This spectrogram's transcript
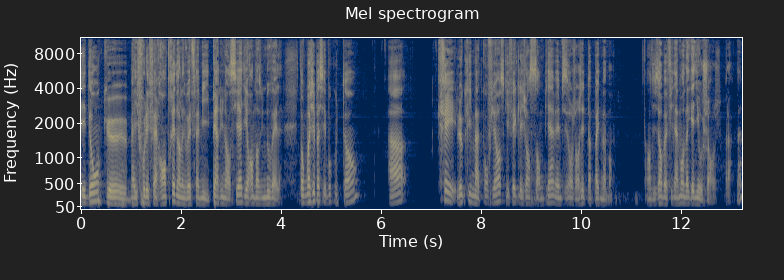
et donc, euh, bah, il faut les faire rentrer dans la nouvelle famille. Ils perdent une ancienne, ils rentrent dans une nouvelle. Donc, moi, j'ai passé beaucoup de temps à créer le climat de confiance qui fait que les gens se sentent bien, même s'ils ont changé de papa et de maman. En disant, bah, finalement, on a gagné au change. Hein.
